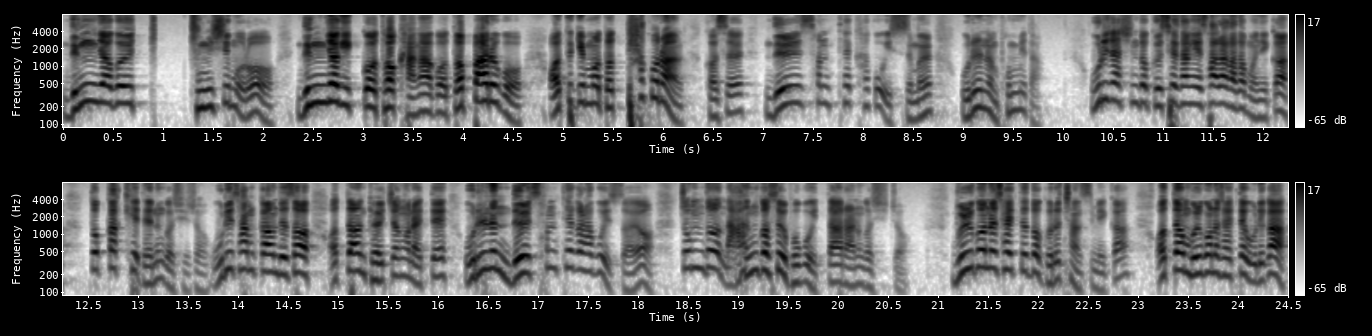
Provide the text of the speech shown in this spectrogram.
능력을 중심으로 능력 있고 더 강하고 더 빠르고 어떻게 보면 더 탁월한 것을 늘 선택하고 있음을 우리는 봅니다. 우리 자신도 그 세상에 살아가다 보니까 똑같게 되는 것이죠. 우리 삶 가운데서 어떠한 결정을 할 때 우리는 늘 선택을 하고 있어요. 좀 더 나은 것을 보고 있다라는 것이죠. 물건을 살 때도 그렇지 않습니까? 어떤 물건을 살 때 우리가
